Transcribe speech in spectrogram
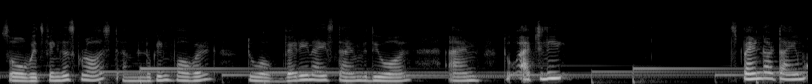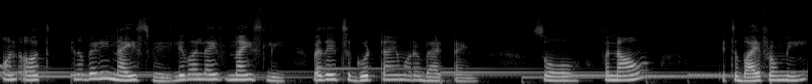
So with fingers crossed i'm looking forward to a very nice time with you all and to actually spend our time on earth in a very nice way. Live our life nicely whether it's a good time or a bad time. So for now it's a bye from me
